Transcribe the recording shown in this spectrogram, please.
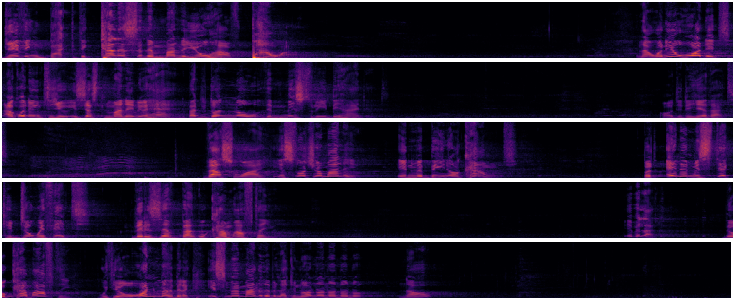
Giving back the currency, the money you have, power. Now, when you hold it, according to you, it's just money in your hand, but you don't know the mystery behind it. Oh, did you hear that? That's why it's not your money. It may be in your account. But any mistake you do with it, the Reserve Bank will come after you. You'll be like, they'll come after you with your own money. Be like, it's my money. They'll be like, no, no, no, no, no. No.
